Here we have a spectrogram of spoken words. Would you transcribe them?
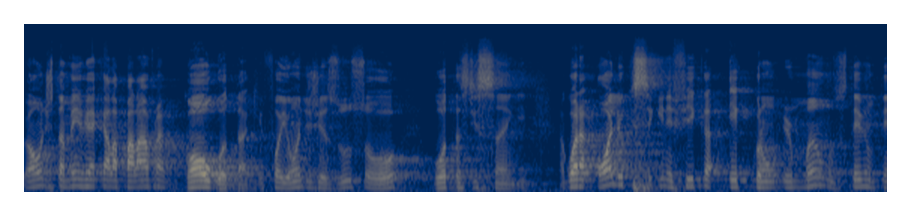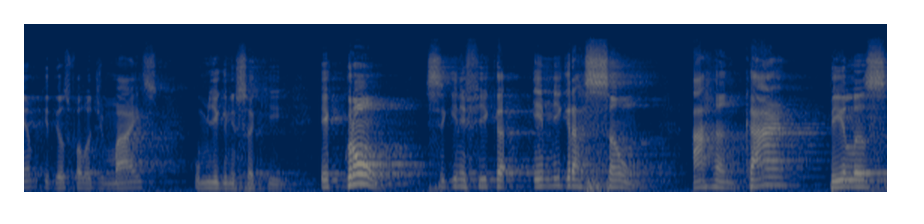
Onde também vem aquela palavra Gólgota, que foi onde Jesus soou gotas de sangue. Agora, olha o que significa Ecrom. Irmãos, teve um tempo que Deus falou demais comigo nisso aqui. Ecrom significa emigração, arrancar pelas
